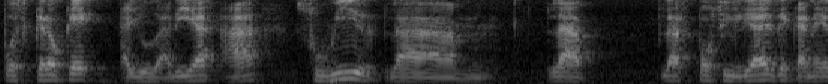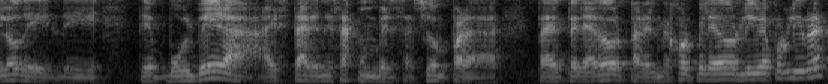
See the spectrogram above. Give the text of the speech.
pues creo que ayudaría a subir la las posibilidades de Canelo de, de, volver a, a, estar en esa conversación para, para, el peleador, para el mejor peleador libra por libra,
